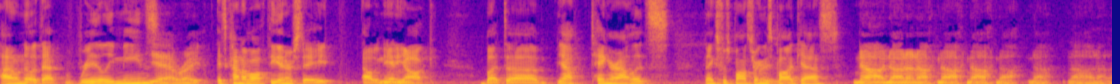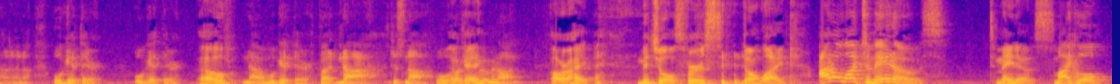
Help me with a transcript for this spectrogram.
I don't know what that really means. Yeah, right. it's kind of off the interstate out in Mhm. Antioch. But uh, yeah, Tanger Outlets. Thanks for sponsoring this podcast. No, no, no, no, no, no, no, no, no, no, no, no, no. We'll get there. We'll get there. Oh, No, we'll get there. But nah, just nah. Well, okay. Okay. moving on. all right. Mitchell's first. don't like I don't like tomatoes. tomatoes. Michael,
